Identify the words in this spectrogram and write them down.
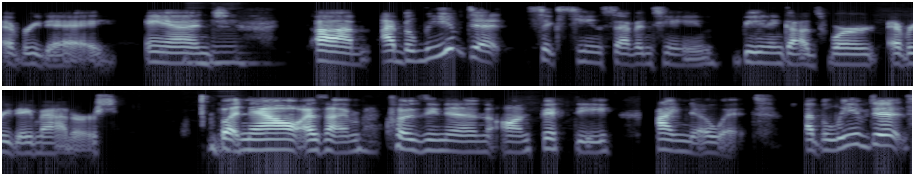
every day. And mm-hmm um, I believed it 16, 17, being in God's word every day matters. But now, as I'm closing in on 50, I know it. I believed it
